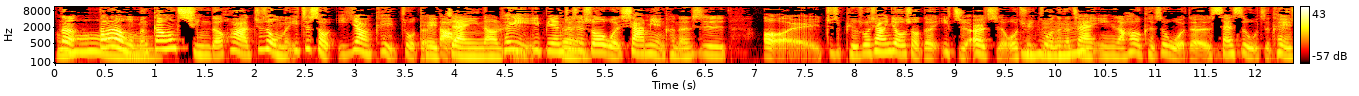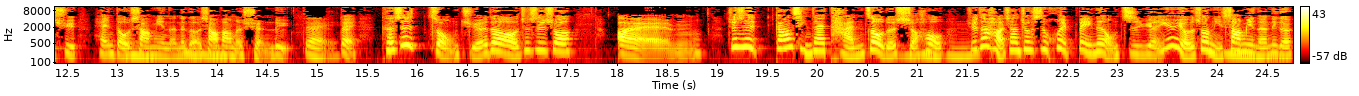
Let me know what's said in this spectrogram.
那当然，我们钢琴的话，就是我们一只手一样可以做得到，可以颤音到，可以一边就是说我下面可能是呃，就是比如说像右手的一指、二指，我去做那个颤音，然后可是我的三四五指可以去 handle 上面的那个上方的旋律，对。对。可是总觉得哦，就是说，呃，就是钢琴在弹奏的时候，觉得好像就是会被那种制约，因为有的时候你上面的那个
